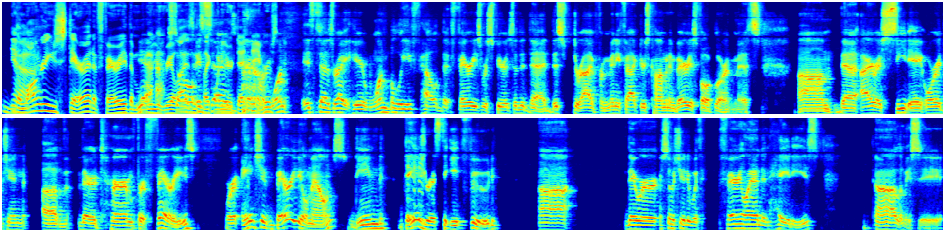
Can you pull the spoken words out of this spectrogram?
The longer you stare at a fairy, the more you realize so it's it like one of your dead neighbors. One, it says right here one belief held that fairies were spirits of the dead. This derived from many factors common in various folklore and myths. Um, the Irish Sede origin of their term for fairies were ancient burial mounds deemed dangerous to eat food. Uh, they were associated with fairyland and Hades. Uh, let me see.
